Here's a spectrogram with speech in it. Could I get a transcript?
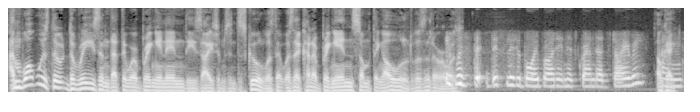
And what was the the reason that they were bringing in these items into school? Was that was they kind of bring in something old, was it? Or It was, was th this little boy brought in his granddad's diary, Okay. and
